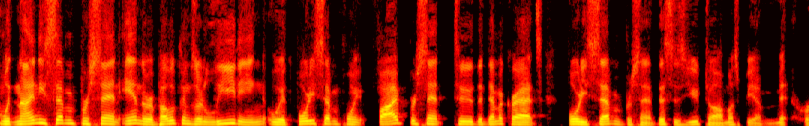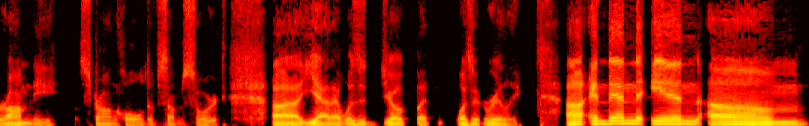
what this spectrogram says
With 97% in, the Republicans are leading with 47.5% to the Democrats, 47%. This is Utah. Must be a Mitt Romney stronghold of some sort. Uh, yeah, that was a joke, but was it really? Uh, and then in um,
